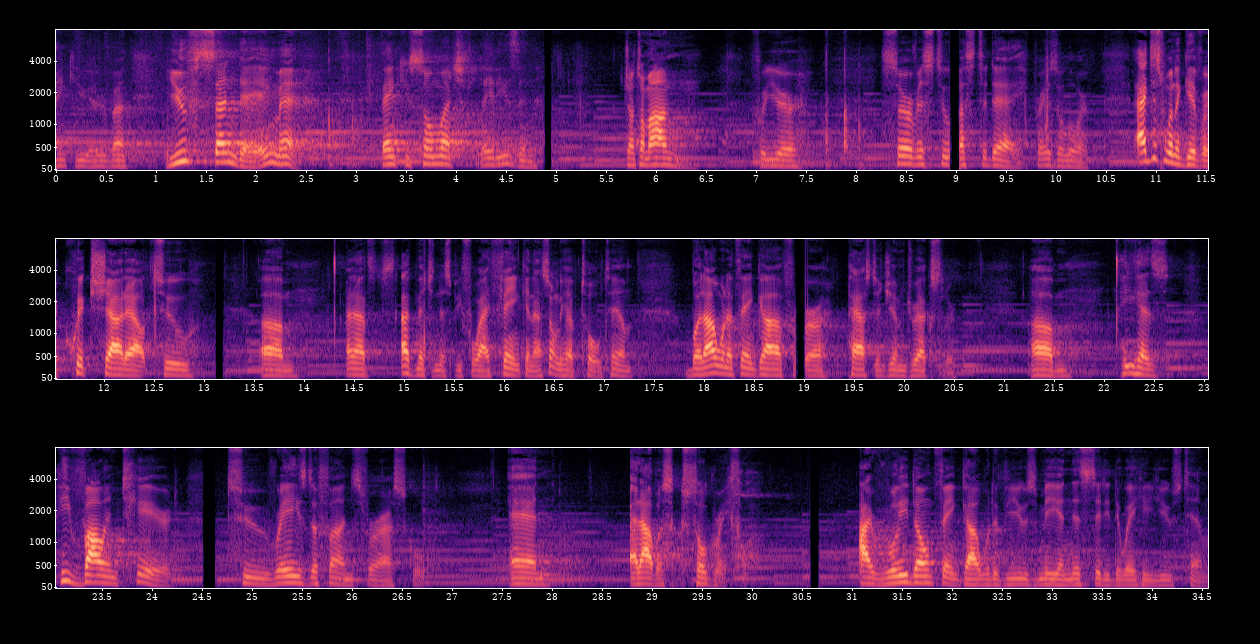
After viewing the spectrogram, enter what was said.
Thank you, everybody. Youth Sunday, amen. Thank you so much, ladies and gentlemen, for your service to us today. Praise the Lord. I just want to give a quick shout out to, um, and I've, I've mentioned this before, I think, and I certainly have told him, but I want to thank God for Pastor Jim Drexler. Um, he has, he volunteered to raise the funds for our school. And, and I was so grateful. I really don't think God would have used me in this city the way He used him.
